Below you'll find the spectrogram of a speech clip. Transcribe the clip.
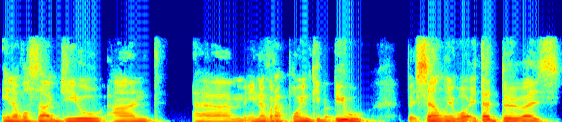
he never sacked Gio and um, he never appointed Bill, but certainly what he did do is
